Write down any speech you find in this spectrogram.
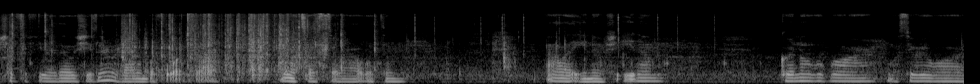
She has a few of those. She's never had them before, so I'm to test her out with them. I'll let you know if she eat them. Granola bar, cereal bar,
